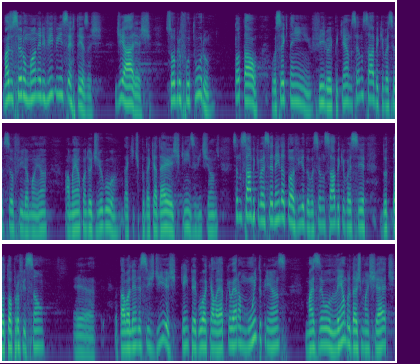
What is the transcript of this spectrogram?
mas o ser humano ele vive incertezas diárias sobre o futuro total. você que tem filho aí pequeno, você não sabe o que vai ser do seu filho amanhã. Amanhã, quando eu digo daqui, tipo, daqui a 10, 15, 20 anos, você não sabe o que vai ser nem da tua vida, você não sabe o que vai ser do, da tua profissão. É, eu estava lendo esses dias, quem pegou aquela época, eu era muito criança, mas eu lembro das manchetes,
